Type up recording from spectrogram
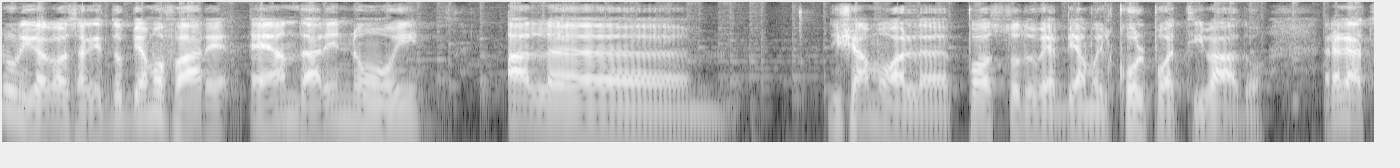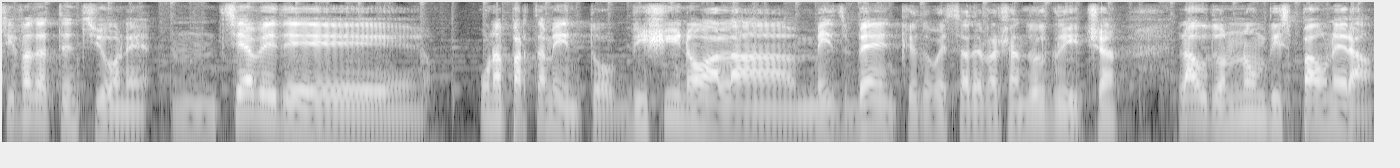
l'unica cosa che dobbiamo fare è andare noi al diciamo al posto dove abbiamo il colpo attivato. Ragazzi fate attenzione mm, se avete un appartamento vicino alla Maze Bank dove state facendo il glitch l'auto non vi spawnerà.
